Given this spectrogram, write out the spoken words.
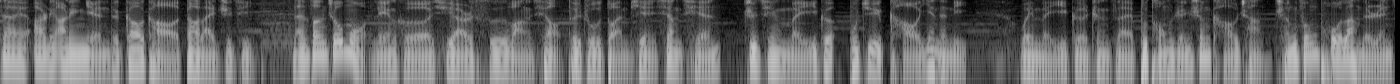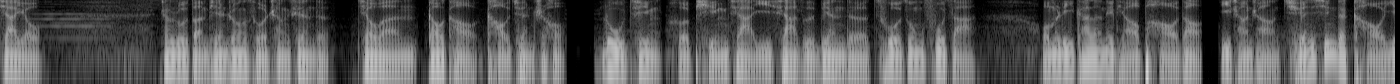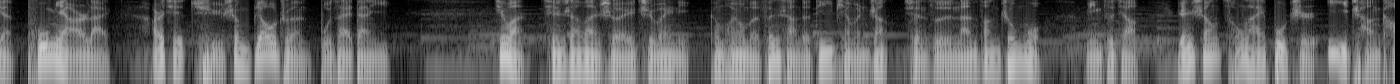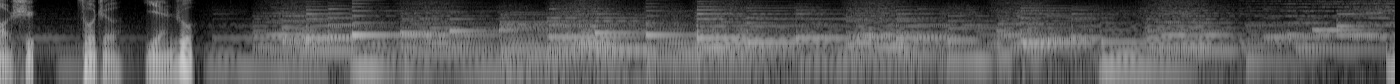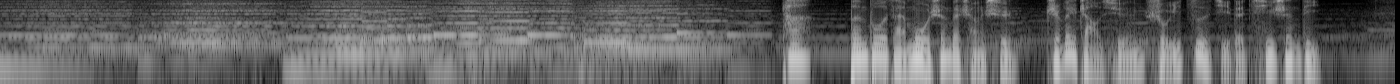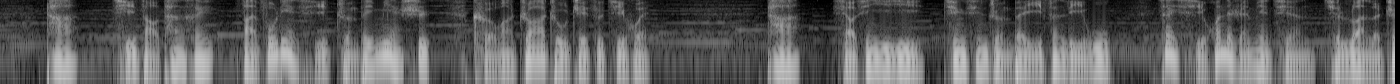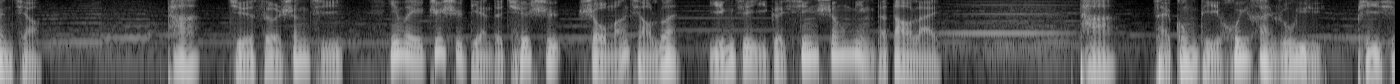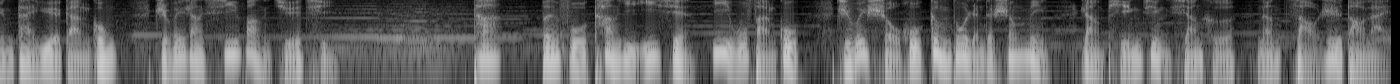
在二零二零年的高考到来之际，南方周末联合学而思网校推出短片《向前》，致敬每一个不惧考验的你，为每一个正在不同人生考场乘风破浪的人加油。正如短片中所呈现的，交完高考考卷之后，路径和评价一下子变得错综复杂，我们离开了那条跑道，一场场全新的考验扑面而来。而且取胜标准不再单一。今晚千山万水只为你，跟朋友们分享的第一篇文章选自《南方周末》，名字叫《人生从来不止一场考试》，作者颜若。奔波在陌生的城市，只为找寻属于自己的栖身地。他起早贪黑，反复练习，准备面试，渴望抓住这次机会。他小心翼翼，精心准备一份礼物，在喜欢的人面前却乱了阵脚。他角色升级，因为知识点的缺失，手忙脚乱，迎接一个新生命的到来。他在工地挥汗如雨，披星戴月赶工，只为让希望崛起。他奔赴抗疫一线，义无反顾，只为守护更多人的生命，让平静祥和能早日到来。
